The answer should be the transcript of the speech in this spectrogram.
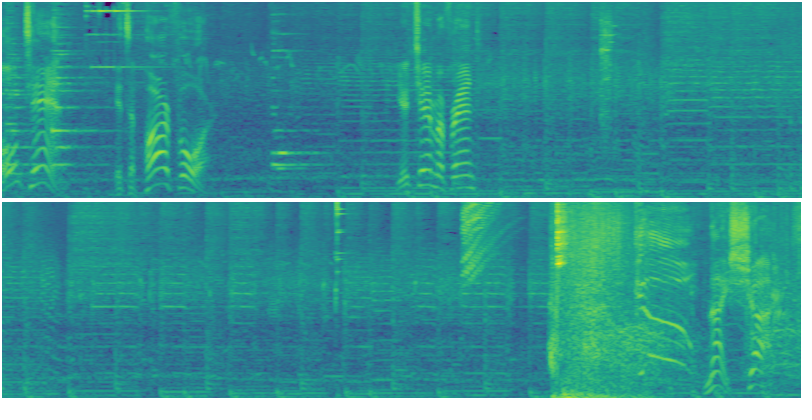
Hole 10. It's a par 4. Your turn, my friend. Go! Nice shot.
